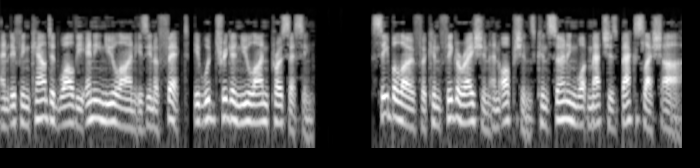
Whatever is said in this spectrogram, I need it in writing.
and if encountered while the any new line is in effect, it would trigger new line processing. See below for configuration and options concerning what matches backslash r.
